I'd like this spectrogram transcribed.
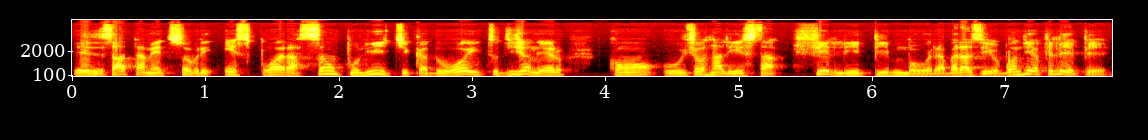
exatamente sobre exploração política do 8 de janeiro, com o jornalista Felipe Moura Brasil. Bom dia, Felipe.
